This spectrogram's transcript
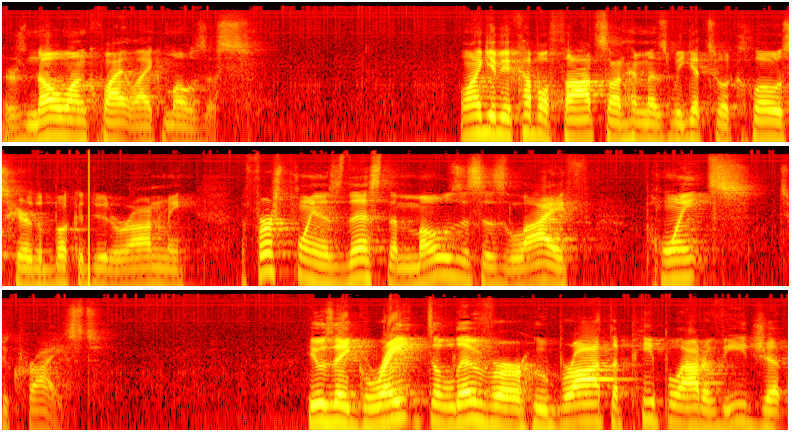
There's no one quite like Moses. I want to give you a couple thoughts on him as we get to a close here, the book of Deuteronomy. The first point is this that Moses' life points to Christ. He was a great deliverer who brought the people out of Egypt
